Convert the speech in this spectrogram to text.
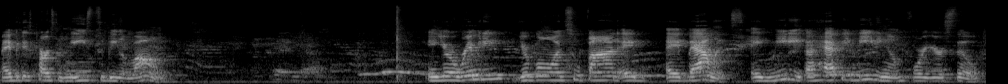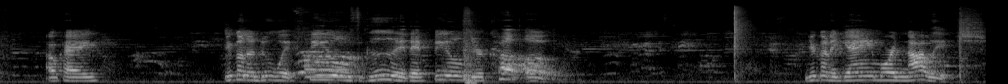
Maybe this person needs to be alone. In your remedy, you're going to find a, a balance, a medi a happy medium for yourself. Okay? You're going to do what feels good, that fills your cup up. You're going to gain more knowledge.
